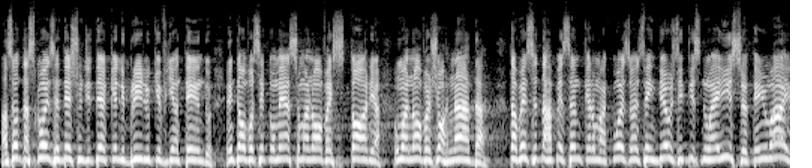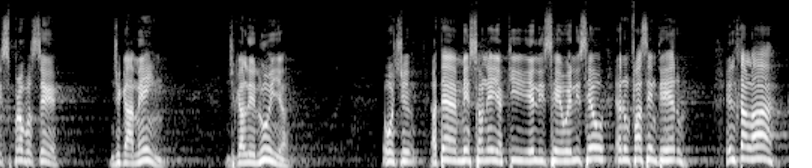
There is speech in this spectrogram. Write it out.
as outras coisas deixam de ter aquele brilho que vinha tendo. Então você começa uma nova história, uma nova jornada. Talvez você estava pensando que era uma coisa, mas vem Deus e diz: Não é isso, eu tenho mais para você. Diga amém. Diga aleluia. Hoje, até mencionei aqui Eliseu. Eliseu era um fazendeiro. Ele está lá,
